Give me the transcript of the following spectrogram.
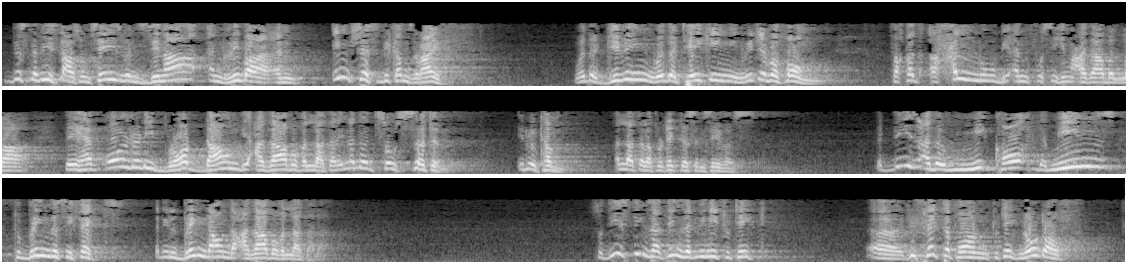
this Nabi Sallallahu says when zina and riba and interest becomes rife, whether giving, whether taking, in whichever form, فَقَدْ أَحَلُّوا بِأَنفُسِهِمْ عَذَابَ اللَّهِ They have already brought down the azab of Allah Ta'ala. In other words, so certain. It will come. Allah Ta'ala protect us and save us. That these are the, me, the means to bring this effect. That it will bring down the azab of Allah Ta'ala. So these things are things that we need to take, uh, reflect upon, to take note of,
